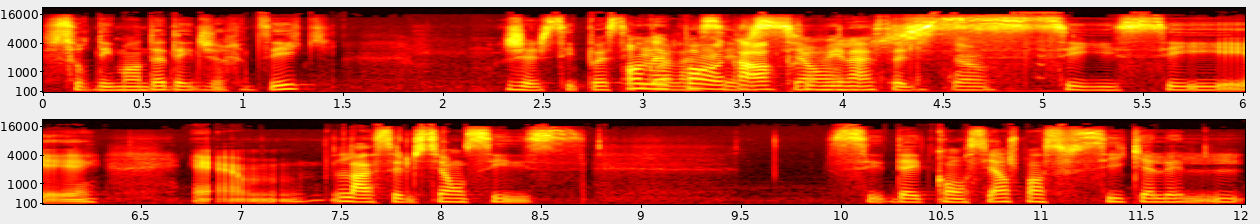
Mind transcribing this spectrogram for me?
sur des mandats d'aide juridique, je ne sais pas c'est On n'a pas la encore solution. trouvé la solution. C'est... euh, la solution, c'est d'être conscient. Je pense aussi qu'il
